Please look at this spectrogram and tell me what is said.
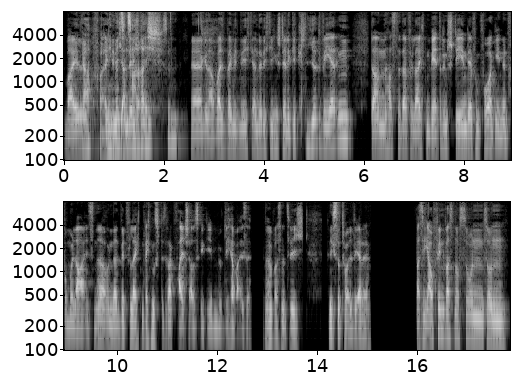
weil Ja, vor allen wenn die Dingen, wenn nicht sie an der zahlreich sind. ja, genau, weil wenn die nicht an der richtigen Stelle geklärt werden, dann hast du da vielleicht einen Wert drin stehen, der vom vorgehenden Formular ist, ne? Und dann wird vielleicht ein Rechnungsbetrag falsch ausgegeben, möglicherweise, ne? was natürlich nicht so toll wäre. Was ich auch finde, was noch so ein, so ein,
